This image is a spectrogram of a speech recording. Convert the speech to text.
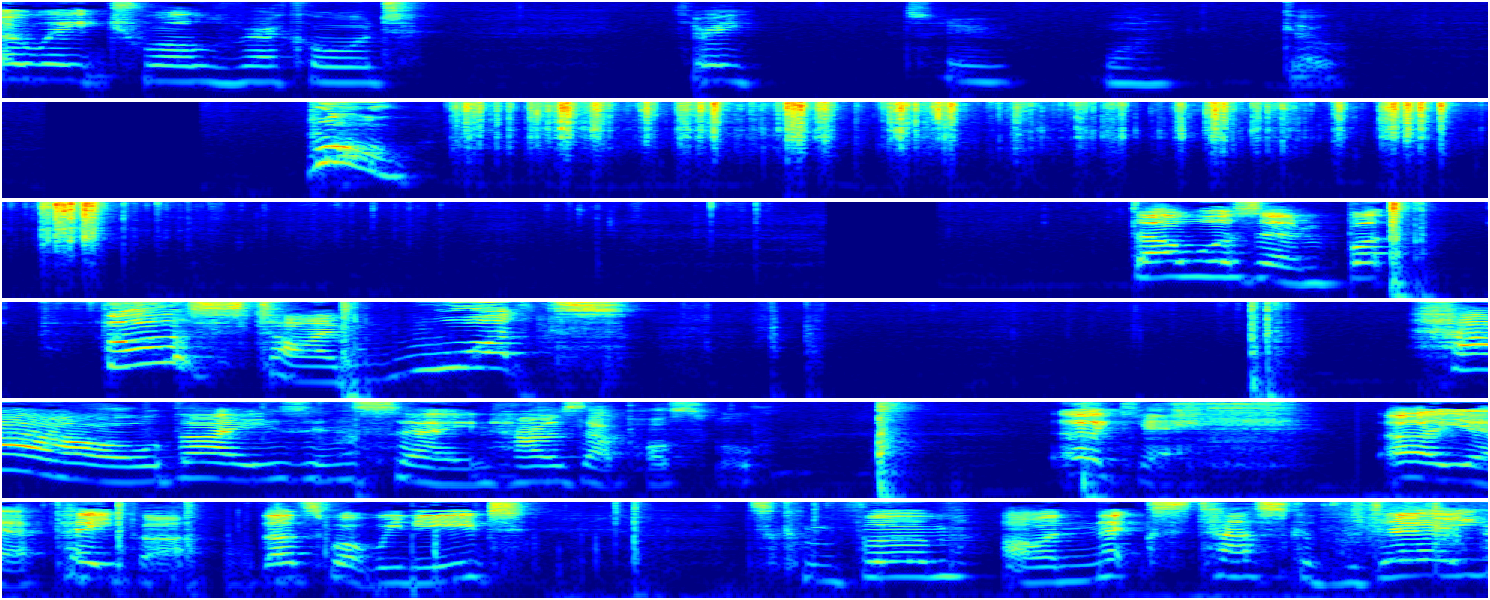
OH world record. Three, two, one, go. Whoa! That wasn't, but first time, what? How? That is insane. How is that possible? Okay. Uh, yeah, paper. That's what we need confirm our next task of the day.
